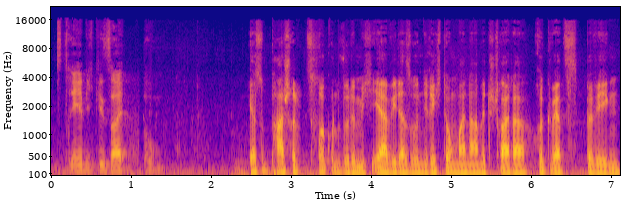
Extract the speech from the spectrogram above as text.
Jetzt drehe ich die Seiten um. Ja, so ein paar Schritte zurück und würde mich eher wieder so in die Richtung meiner Mitstreiter rückwärts bewegen.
